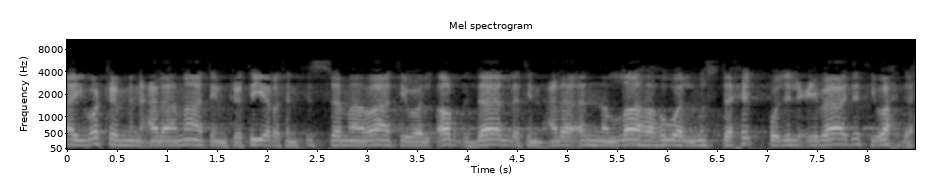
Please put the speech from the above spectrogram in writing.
أي وكم من علامات كثيرة في السماوات والأرض دالة على أن الله هو المستحق للعبادة وحده.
